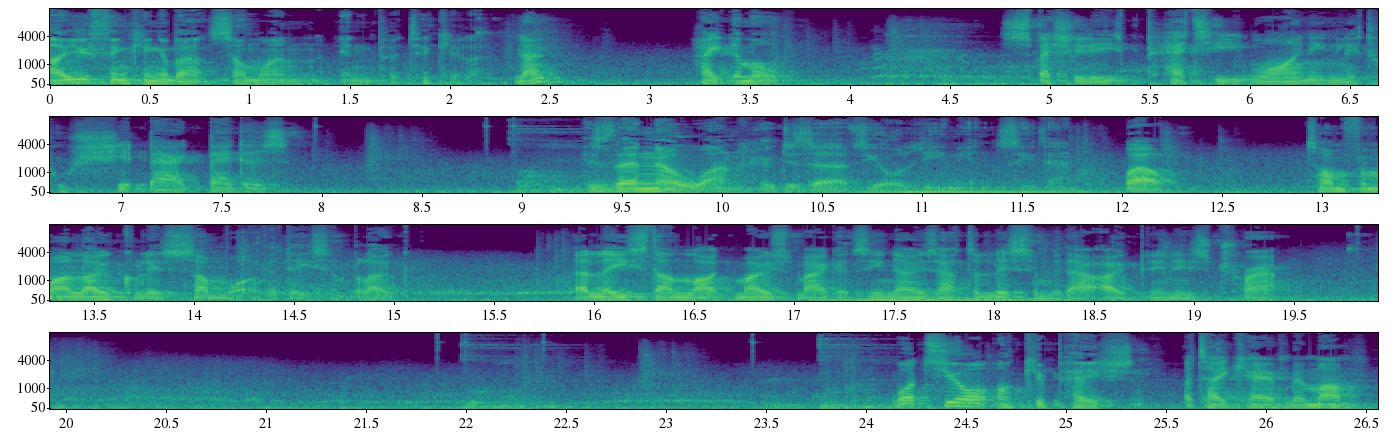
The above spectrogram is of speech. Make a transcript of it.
Are you thinking about someone in particular? No? Hate them all. Especially these petty, whining little shitbag beggars. Is there no one who deserves your leniency then? Well, Tom from our local is somewhat of a decent bloke. At least, unlike most maggots, he knows how to listen without opening his trap. What's your occupation? I take care of my mum.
